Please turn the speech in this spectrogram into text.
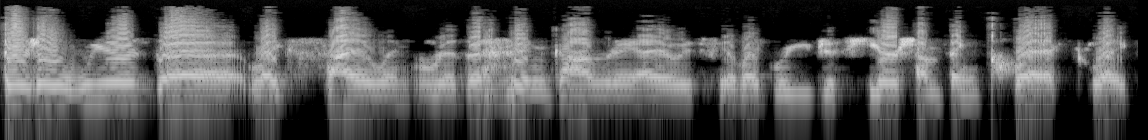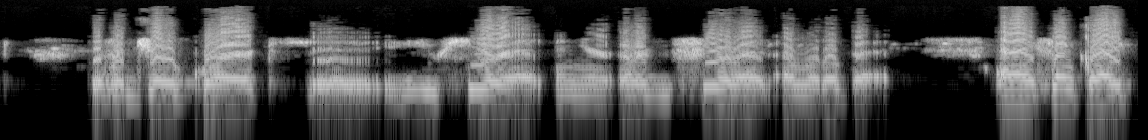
there's a weird uh, like silent rhythm in comedy. I always feel like where you just hear something click, like if a joke works, uh, you hear it and you're or you feel it a little bit. And I think like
